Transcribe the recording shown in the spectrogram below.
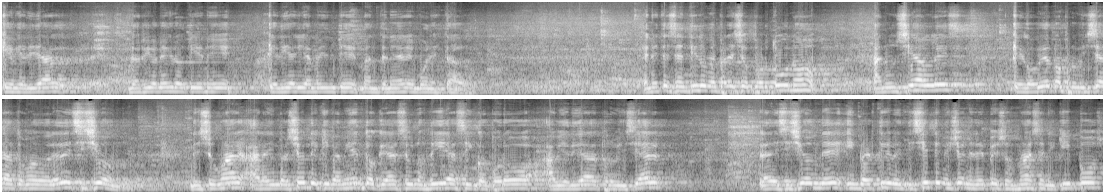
que Vialidad de Río Negro tiene que diariamente mantener en buen estado. En este sentido me parece oportuno anunciarles que el gobierno provincial ha tomado la decisión de sumar a la inversión de equipamiento que hace unos días se incorporó a Vialidad Provincial, la decisión de invertir 27 millones de pesos más en equipos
